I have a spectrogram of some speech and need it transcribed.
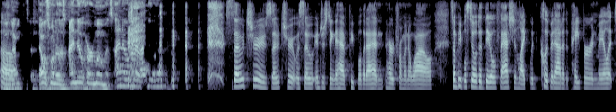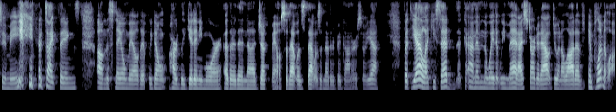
Well, that, um, was, that was one of those I know her moments. I know her. I know her. so true, so true. It was so interesting to have people that I hadn't heard from in a while. Some people still did the old fashioned, like would clip it out of the paper and mail it to me, you know, type things. Um, the snail mail that we don't hardly get anymore, other than uh, junk mail. So that was that was another big honor. So yeah, but yeah, like you said, kind of in the way that we met, I started out doing a lot of employment law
